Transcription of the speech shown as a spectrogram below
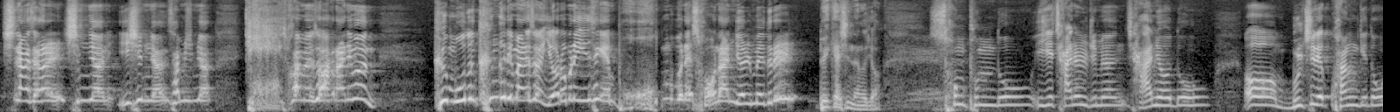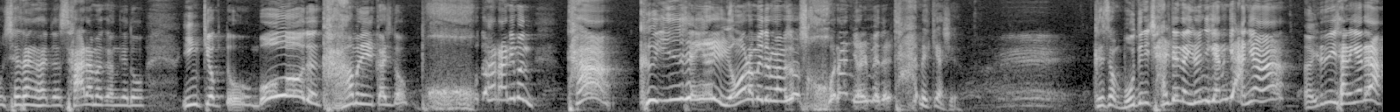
신앙생활 10년, 20년, 30년 계속하면서 하나님은 그 모든 큰 그림 안에서 여러분의 인생의 모든 부분의 선한 열매들을 맺게 하신다는 거죠. 성품도 이제 자녀를 주면 자녀도 어, 물질의 관계도 세상에 사람의 관계도 인격도 모든 가문의 일까지도 모두 하나님은 다 그 인생을 영원함에 들어가면서 선한 열매들 다 맺게 하셔요. 그래서 모든 일이 잘 된다 이런 얘기하는 게 아니야. 어, 이런 일이 하는 게 아니라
